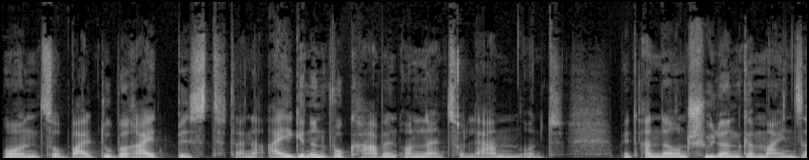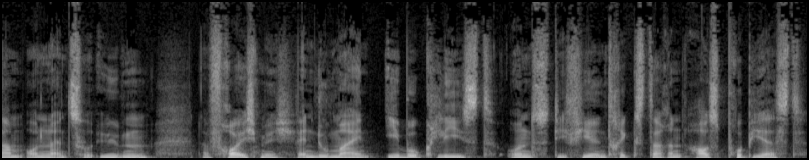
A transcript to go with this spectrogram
Und sobald du bereit bist, deine eigenen Vokabeln online zu lernen und mit anderen Schülern gemeinsam online zu üben, da freue ich mich, wenn du mein E-Book liest und die vielen Tricks darin ausprobierst,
